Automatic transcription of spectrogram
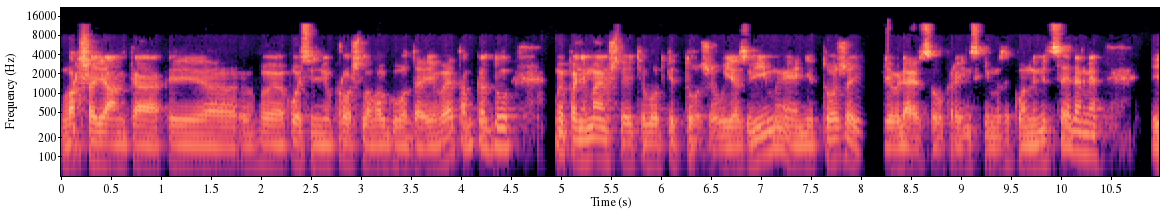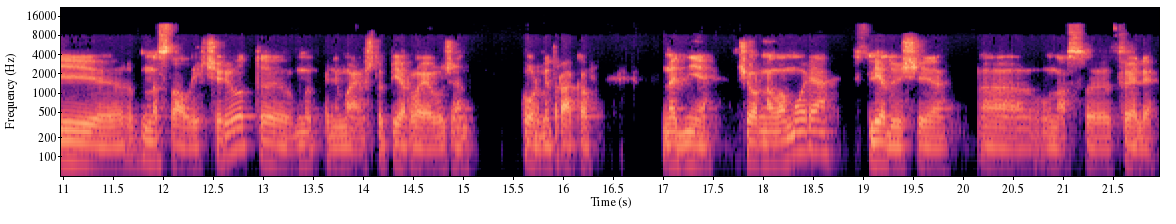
Варшавянка и э, в осенью прошлого года и в этом году, мы понимаем, что эти лодки тоже уязвимы, и они тоже являются украинскими законными целями. И э, настал их черед. Э, Мы понимаем, что первое уже кормит раков на дне Черного моря. Следующие э, у нас цели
